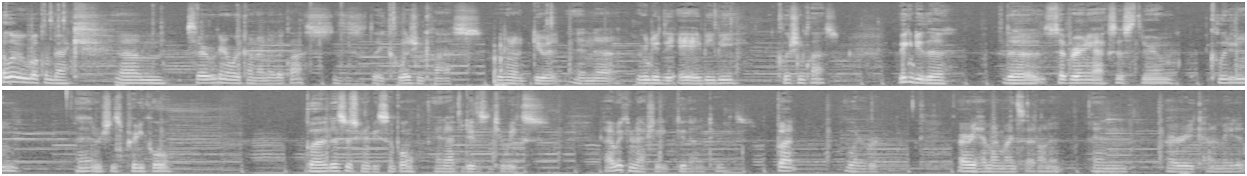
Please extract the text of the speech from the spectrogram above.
Hello, welcome back. Um, so we're going to work on another class. This is the collision class. We're going to do it in, uh, we're going to do the AABB collision class. We can do the the separating axis theorem collision, and, which is pretty cool. But this is going to be simple, and I have to do this in two weeks. Uh, we can actually do that in two weeks, but whatever. I already had my mindset on it, and I already kind of made it,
